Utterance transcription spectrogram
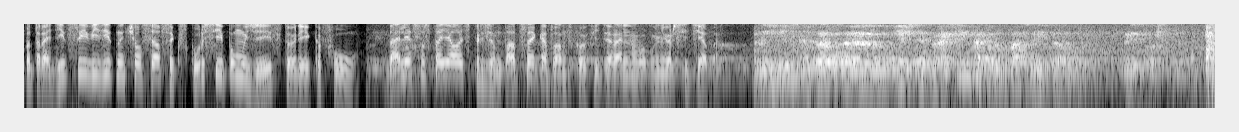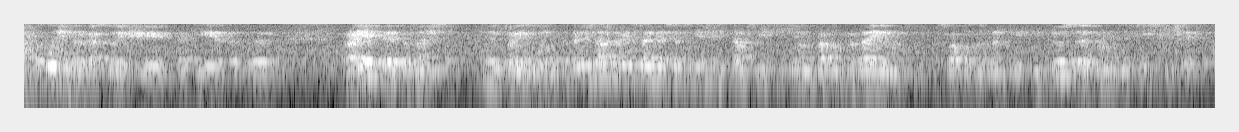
По традиции визит начался с экскурсии по музею истории КФУ. Далее состоялась презентация Казанского федерального университета. Единственный э, университет в России, который производства. Это очень дорогостоящие такие этот, э, проекты, это значит, мы производим катализаторы совместно с нефтехимом, потом продаем по свободном рынке, и плюс э, фармацевтические средства.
